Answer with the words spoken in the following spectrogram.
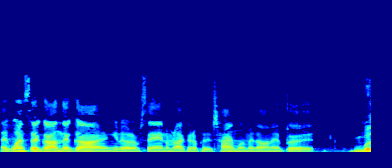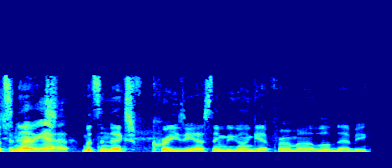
Like once they're gone, they're gone. You know what I'm saying? I'm not gonna put a time limit on it, but What's next? hurry up. What's the next crazy ass thing we're gonna get from uh, Lil Debbie,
